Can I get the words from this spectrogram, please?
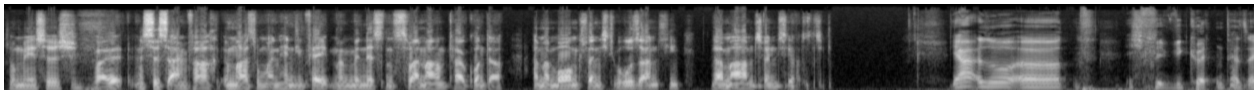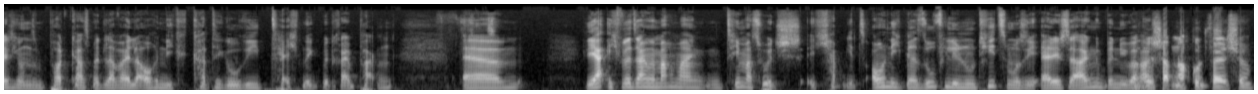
So mäßig, weil es ist einfach immer so, mein Handy fällt mir mindestens zweimal am Tag runter. Einmal morgens, wenn ich die Hose anziehe, und einmal abends, wenn ich sie ausziehe. Ja, also, äh, ich, wir könnten tatsächlich unseren Podcast mittlerweile auch in die Kategorie Technik mit reinpacken. Ähm, ja, ich würde sagen, wir machen mal ein Thema-Switch. Ich habe jetzt auch nicht mehr so viele Notizen, muss ich ehrlich sagen. Bin Also überrascht. ich habe noch gut welche.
